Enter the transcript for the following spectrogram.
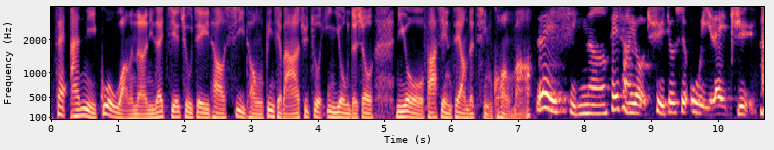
在安妮过往呢，你在接触这一套系统，并且把它去做应用的时候，你有发现这样的情况吗？类型呢，非常有趣，就是物以类聚。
